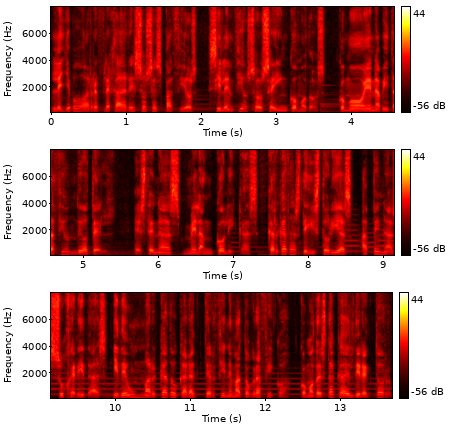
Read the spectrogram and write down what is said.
le llevó a reflejar esos espacios silenciosos e incómodos, como en habitación de hotel. Escenas melancólicas, cargadas de historias apenas sugeridas y de un marcado carácter cinematográfico, como destaca el director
